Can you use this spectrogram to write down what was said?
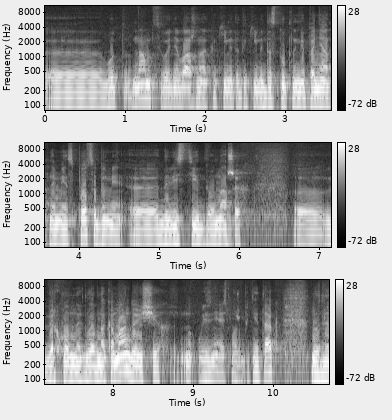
Э, Вот нам сегодня важно какими-то такими доступными, понятными способами э, довести до наших э, верховных главнокомандующих, ну, извиняюсь, может быть не так, но для,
